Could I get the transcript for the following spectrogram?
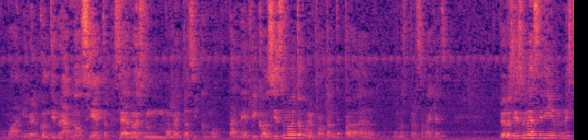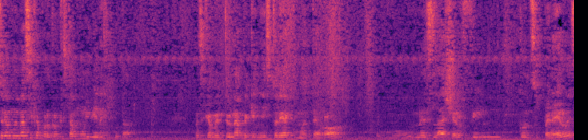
Como a nivel continuidad, no siento que sea. No es un momento así como tan épico. Sí es un momento como importante para unos personajes. Pero sí es una serie, una historia muy básica, pero creo que está muy bien ejecutada. Básicamente una pequeña historia como de terror, como un slasher film con superhéroes.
